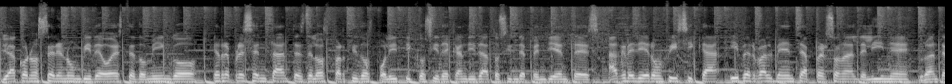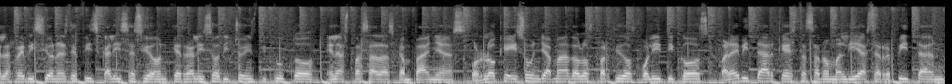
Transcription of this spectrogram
dio a conocer en un video este domingo que representantes de los partidos políticos y de candidatos independientes agredieron física y verbalmente a personal del INE durante las revisiones de fiscalización que realizó dicho instituto en las pasadas campañas, por lo que hizo un llamado a los partidos políticos para evitar que estas anomalías se repitan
